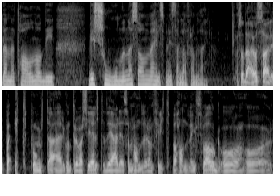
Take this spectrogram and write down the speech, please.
denne talen og de visjonene som helseministeren la fram i dag? Altså Det er jo særlig på ett punkt det er kontroversielt. Det er det som handler om fritt behandlingsvalg og, og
